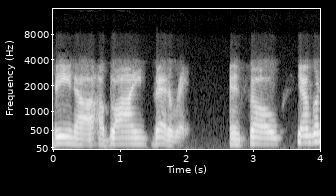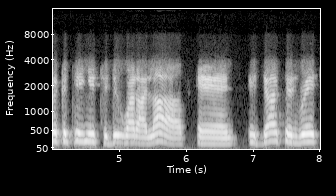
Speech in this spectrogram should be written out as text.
being a, a blind veteran. And so, yeah, I'm going to continue to do what I love, and it does enrich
